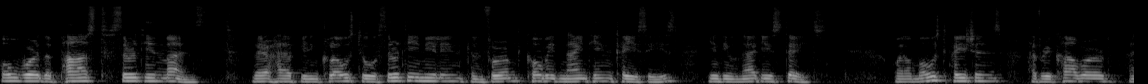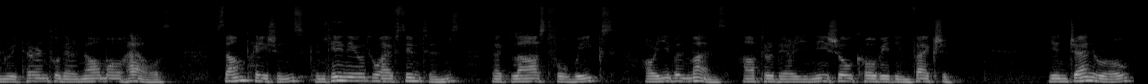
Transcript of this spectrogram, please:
Over the past 13 months, there have been close to 30 million confirmed COVID 19 cases in the United States. While most patients have recovered and returned to their normal health, some patients continue to have symptoms that last for weeks or even months after their initial COVID infection. In general,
